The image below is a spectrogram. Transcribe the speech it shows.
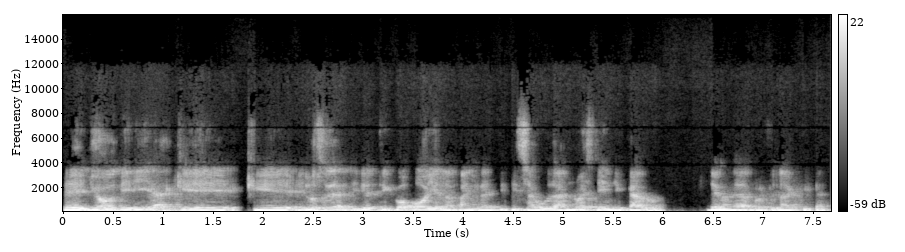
Eh, yo diría que, que, el uso de antibiótico hoy en la pancreatitis aguda no está indicado de manera profiláctica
